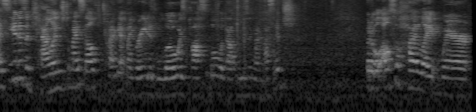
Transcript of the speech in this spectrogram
I see it as a challenge to myself to try and get my grade as low as possible without losing my message. But it will also highlight where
